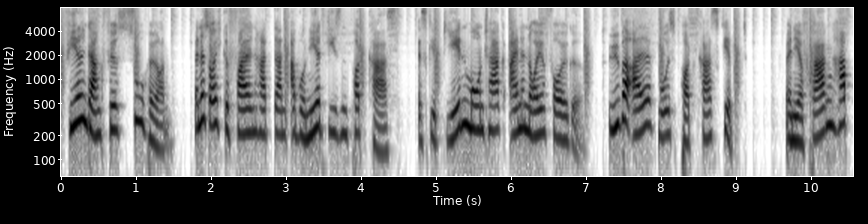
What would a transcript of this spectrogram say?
Vielen Dank fürs Zuhören. Wenn es euch gefallen hat, dann abonniert diesen Podcast. Es gibt jeden Montag eine neue Folge. Überall, wo es Podcasts gibt. Wenn ihr Fragen habt,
